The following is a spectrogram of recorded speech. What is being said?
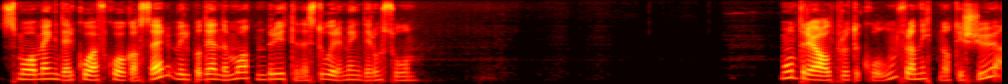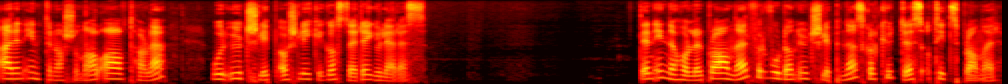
Små mengder KFK-gasser vil på denne måten bryte ned store mengder ozon. Montreal-protokollen fra 1987 er en internasjonal avtale hvor utslipp av slike gasser reguleres. Den inneholder planer for hvordan utslippene skal kuttes og tidsplaner.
